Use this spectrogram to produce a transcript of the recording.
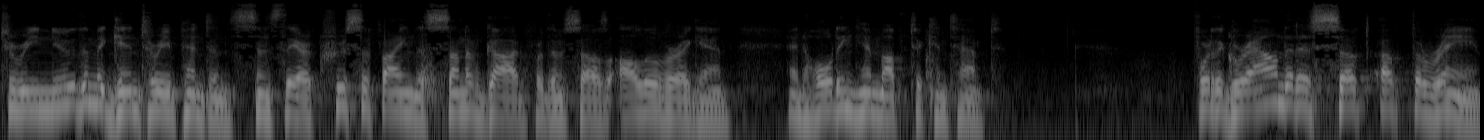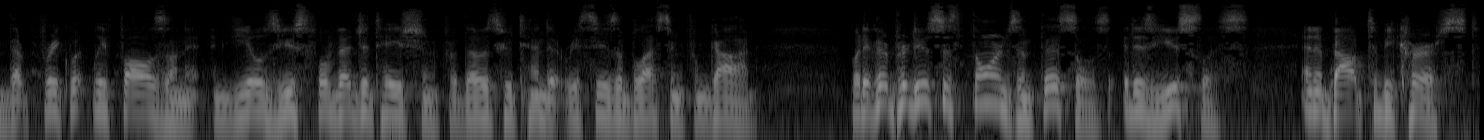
to renew them again to repentance, since they are crucifying the Son of God for themselves all over again and holding him up to contempt. For the ground that has soaked up the rain that frequently falls on it and yields useful vegetation for those who tend it receives a blessing from God. But if it produces thorns and thistles, it is useless and about to be cursed.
